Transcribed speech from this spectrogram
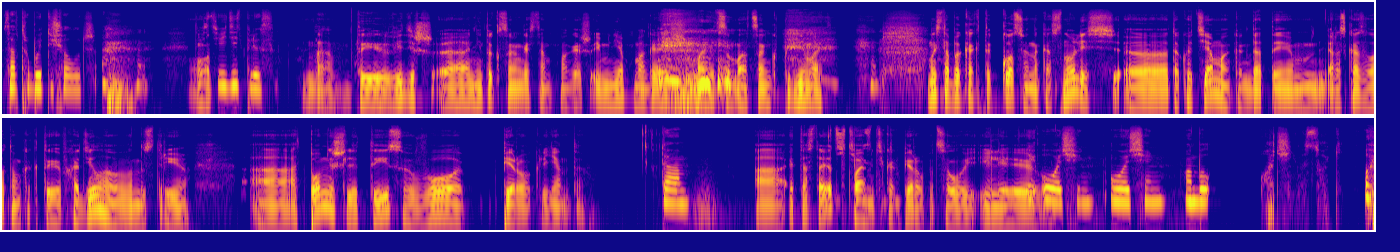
завтра будет еще лучше. То Вот есть видеть плюсы. Да, ты видишь, э, не только своим гостям помогаешь, и мне помогаешь мою самооценку поднимать. Мы с тобой как-то косвенно коснулись э, такой темы, когда ты рассказывал о том, как ты входила в индустрию. А отпомнишь ли ты своего первого клиента? Да, А это остается в памяти как первый поцелуй? и Или очень, очень. Он был очень высокий.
